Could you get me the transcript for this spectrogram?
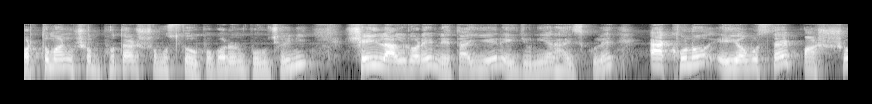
বর্তমান সভ্যতার সমস্ত উপকরণ পৌঁছয়নি, সেই লালগড়ে নেতাইয়ের এই জুনিয়র হাই স্কুলে এখনও এই অবস্থায় পাঁচশো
